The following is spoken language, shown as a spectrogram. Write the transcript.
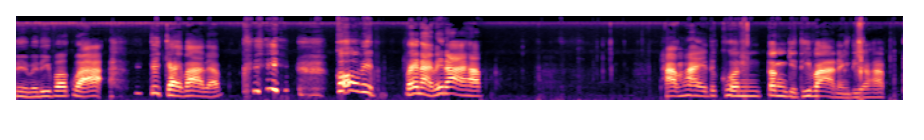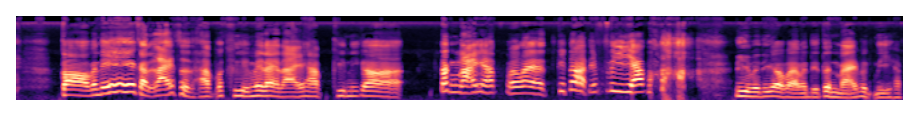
นี่วันนี้พ่อกว่าใกล้ๆบ้านแล้วโควิดไปไหนไม่ได้ครับทำให้ทุกคนต้องอยู่ที่บ้านอย่างเดียวครับ ก็วันนี้กัดไลฟ์สดครับเมื่อคืนไม่ได้ไลฟ์ครับ คืนนี้ก็ต้องไลฟ์ครับ เพราะว่ากีตาร์ที่ฟรีครับ นี่วันนี้ก็มามาดูต้นไม้พวกนี้ครับ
